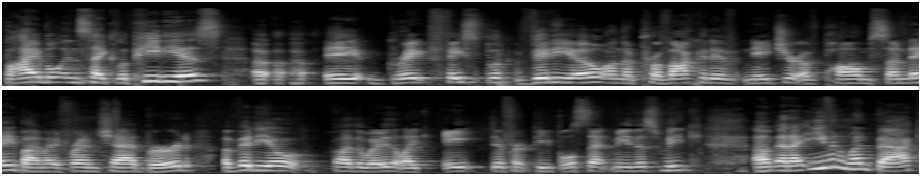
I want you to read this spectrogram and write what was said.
Bible encyclopedias, a, a, great Facebook video on the provocative nature of Palm Sunday by my friend Chad Bird, a video, by the way, that like eight different people sent me this week. Um, and I even went back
